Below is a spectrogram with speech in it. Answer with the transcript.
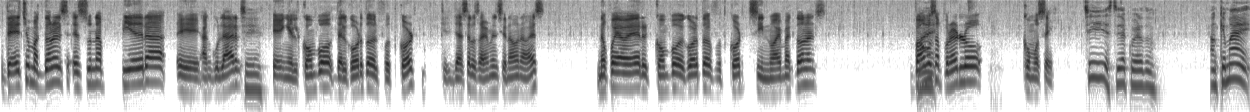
De hecho, McDonald's es una piedra eh, angular en el combo del gordo del food court, que ya se los había mencionado una vez. No puede haber combo de gordo de food court si no hay McDonald's. Vamos a ponerlo como sé. Sí, estoy de acuerdo. Aunque, mae,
